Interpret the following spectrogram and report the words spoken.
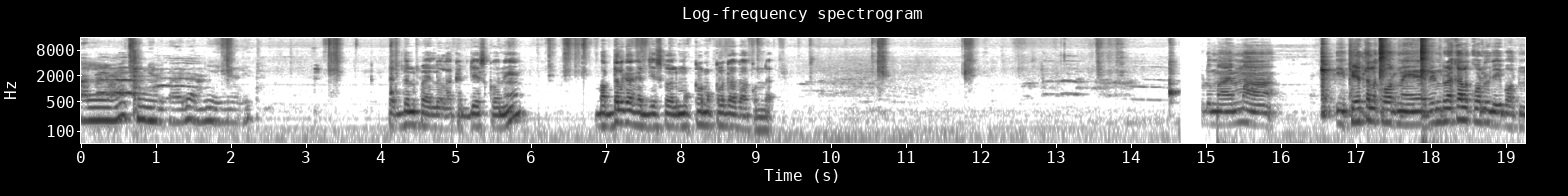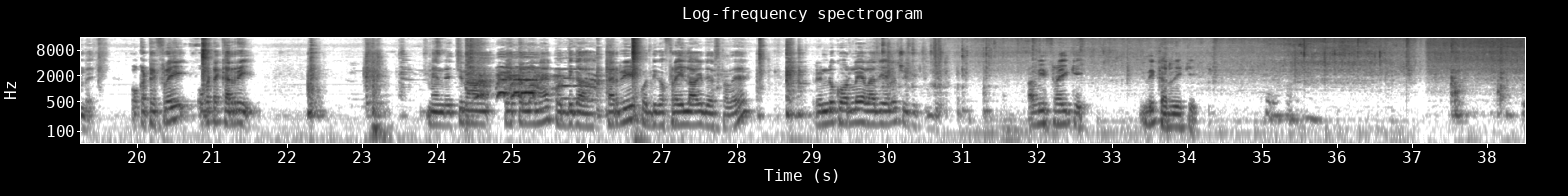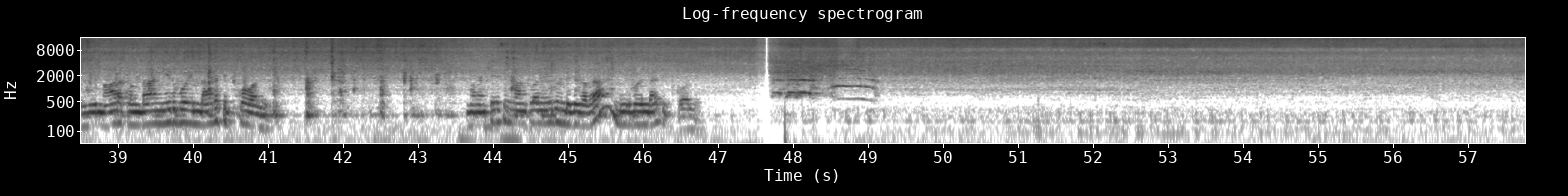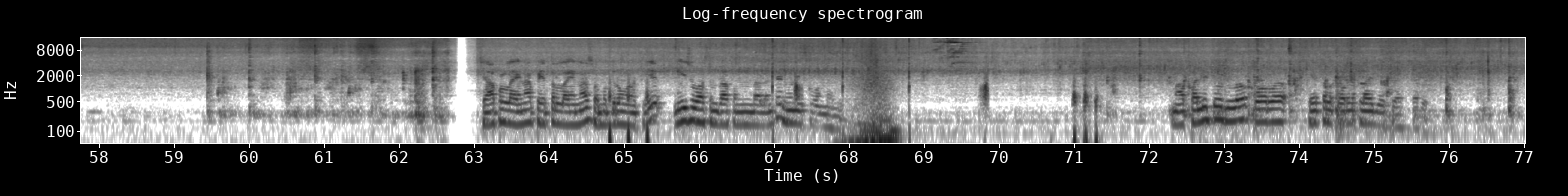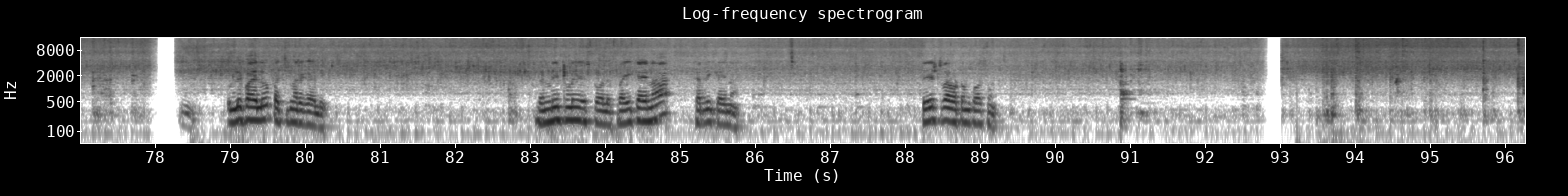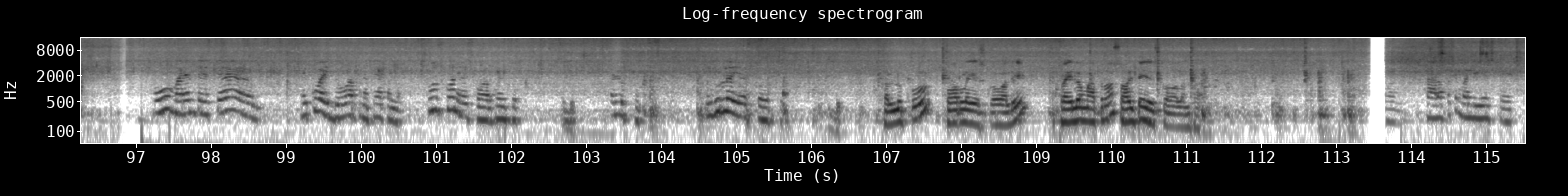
అల్లము చిన్న ఉల్లిపాయలు అన్నీ వేయాలి. పెద్ద ఉల్లిపాయలు అలా కట్ చేసుకొని బద్దలుగా కట్ చేసుకోవాలి ముక్కలు ముక్కలుగా కాకుండా. ఇప్పుడు మా అమ్మ ఈ పీతల కూరని రెండు రకాల కూరలు చేయబోతుంది. ఒకటి ఫ్రై ఒకటి కర్రీ. మేము తెచ్చిన పీతల్లోనే కొద్దిగా కర్రీ కొద్దిగా ఫ్రై లాగా చేస్తుంది. రెండు కూరలు ఎలా చేయాలో చూపించింది అవి ఫ్రైకి ఇది కర్రీకి. ఇది మాడకుండా నీరు పోయిందాకా తిప్పుకోవాలి. మనం చేసిన దాంట్లో నీరు ఉండేది కదా నీరు పోయిందా తిప్పుకోవాలి. చేపల్లో అయినా పీతల్లో అయినా సముద్రంలోకి నీసు వాసన రాకుండా ఉండాలంటే నూనె ఎక్కువ ఉండాలి. మా పల్లెటూరులో కూర పీతల కూర ఇట్లా చేసేస్తారు. ఉల్లిపాయలు పచ్చిమిరకాయలు. రెండిట్లో వేసుకోవాలి. ఫ్రైకైనా కర్రీకైనా. టేస్ట్ రావటం కోసం. ఉప్పు మరింత వేస్తే ఎక్కువ అయింది అప్పుడు పేపర్లో. చూసుకొని వేసుకోవాలి కొంచెం. కళ్ళుప్పు. ఎగురులో వేసుకోవచ్చు. కల్లుప్పు కూరలో వేసుకోవాలి. ఫ్రైలో మాత్రం సాల్టే వేసుకోవాలంట. కాకపోతే మళ్ళీ వేసుకోవచ్చు.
